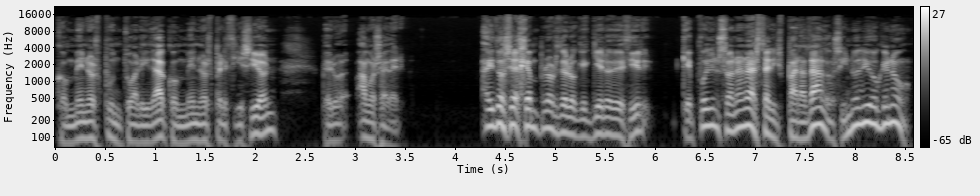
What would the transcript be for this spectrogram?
con menos puntualidad, con menos precisión, pero vamos a ver. Hay dos ejemplos de lo que quiero decir que pueden sonar hasta disparatados, y no digo que no.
